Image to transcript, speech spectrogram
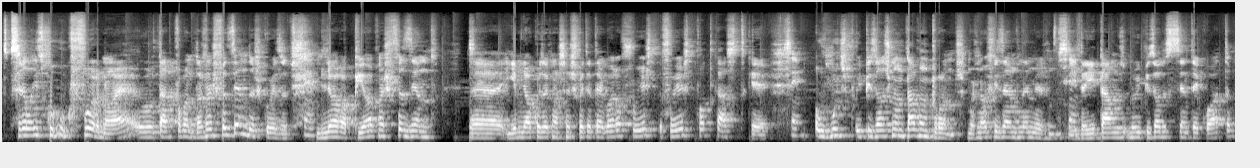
Seja lá isso o que for, não é? O estar pronto. Nós vamos fazendo as coisas. Sim. Melhor ou pior, vamos fazendo. Uh, e a melhor coisa que nós temos feito até agora foi este, foi este podcast, que é Sim. houve muitos episódios que não estavam prontos, mas nós fizemos na mesma. Sim. E daí estamos no episódio 64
